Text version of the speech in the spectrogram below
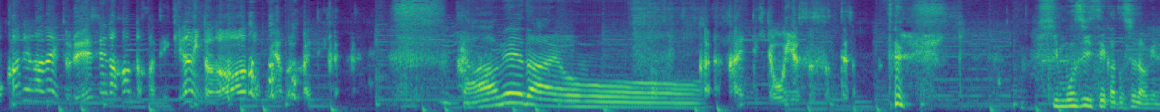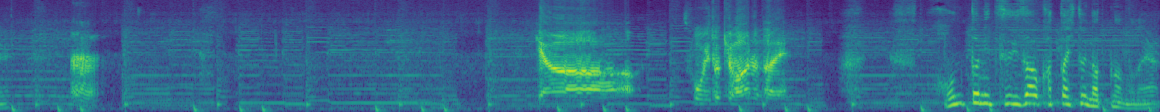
お金がないと冷静な判断ができないんだなと思いながら帰ってきた。ダメだよ、もか帰ってきてお湯すすってた。ひもじい生活してたわけね。当に釣り竿を買った人になったんだね。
